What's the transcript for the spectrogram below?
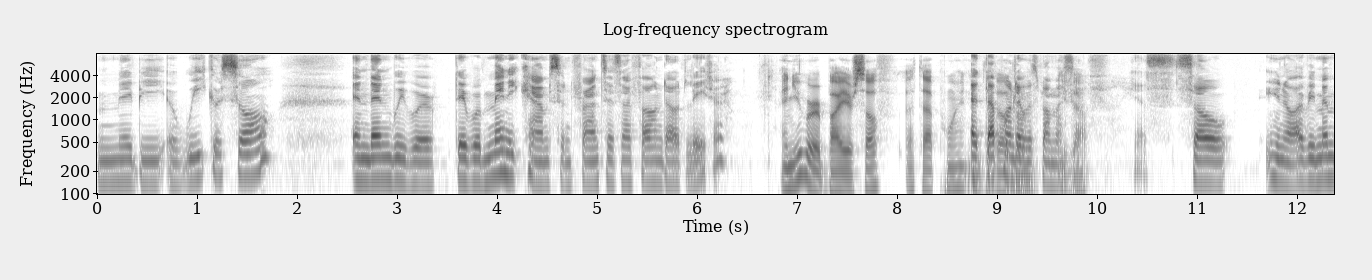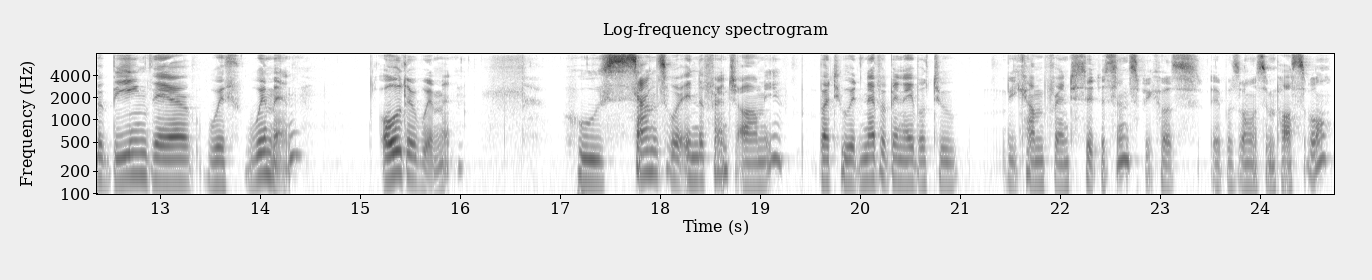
maybe a week or so, and then we were there were many camps in France, as I found out later. And you were by yourself at that point. At that point, I was by myself. Yes. So you know, I remember being there with women older women whose sons were in the French army, but who had never been able to become French citizens because it was almost impossible,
